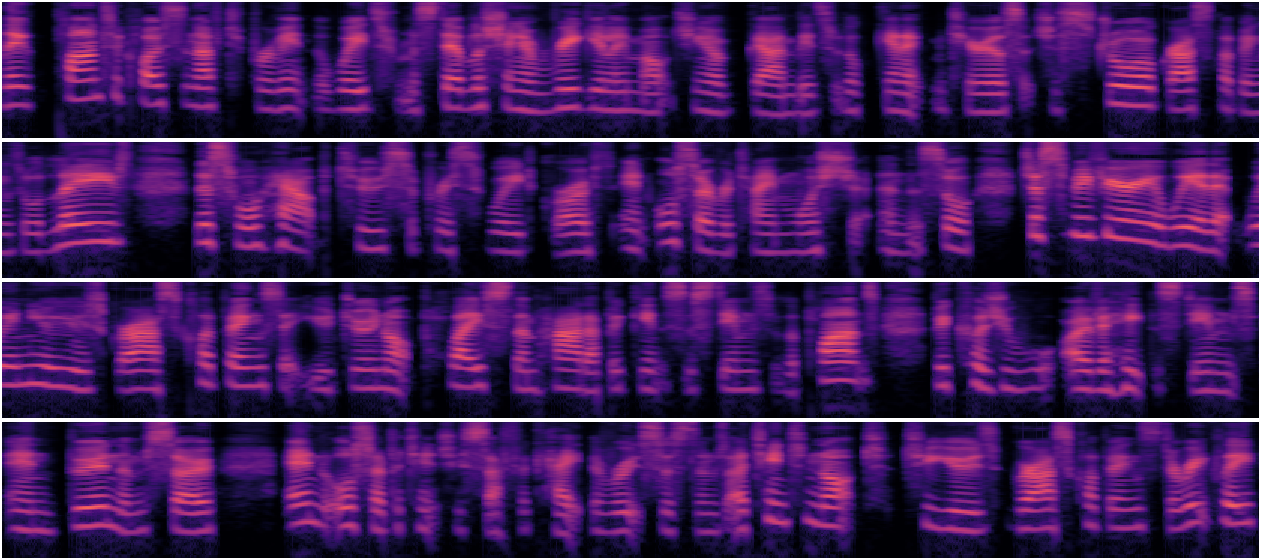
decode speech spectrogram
they're planted close enough to prevent the weeds from establishing and regularly mulching your garden beds with organic materials such as straw, grass clippings, or leaves. This will help to suppress weed growth and also retain moisture in the soil. Just to be very aware that when you use grass clippings, that you do not place them hard up against the stems of the plants because you will overheat the stems and burn them. So, and also potentially suffocate the root systems. I tend to not to use grass clippings directly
